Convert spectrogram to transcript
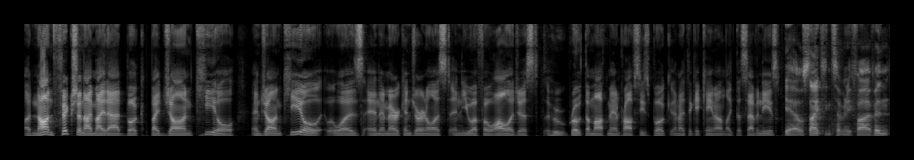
a nonfiction, I might add, book by John Keel. And John Keel was an American journalist and UFOologist who wrote the Mothman Prophecies book, and I think it came out in like the 70s. Yeah, it was 1975. And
